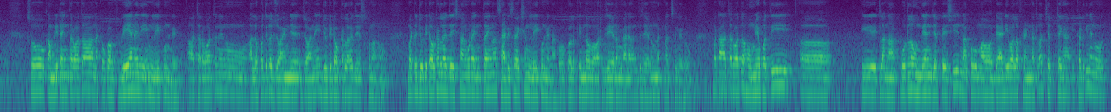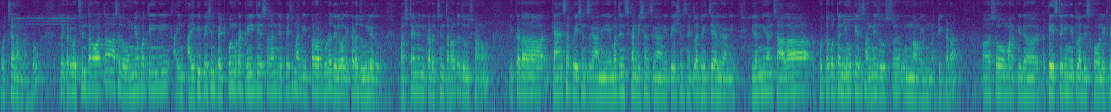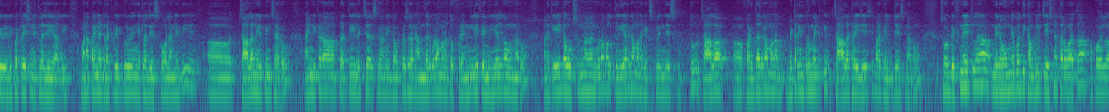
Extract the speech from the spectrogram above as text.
సో కంప్లీట్ అయిన తర్వాత నాకు ఒక వే అనేది ఏం లేకుండే. ఆ తర్వాత నేను అలోపతిలో జాయిన్ జాయిన్ అయ్యి డ్యూటీ డాక్టర్ లాగా చేసుకున్నాను. బట్ డ్యూటీ డాక్టర్లాగా చేసినాను చేసినా కూడా ఎంతైనా సాటిస్ఫాక్షన్ లేకుండే నాకు. ఒకళ్ళ కింద వర్క్ చేయడం కానీ అదంతా చేయడం నాకు నచ్చలేదు. బట్ ఆ తర్వాత హోమియోపతి ఇట్లా నాగ్పూర్లో ఉంది అని చెప్పేసి నాకు మా డాడీ వాళ్ళ ఫ్రెండ్ అట్లా చెప్తే ఇక్కడికి నేను వచ్చాను అన్నట్టు. సో ఇక్కడికి వచ్చిన తర్వాత అసలు హోమియోపతిని ఐపీ పేషెంట్ పెట్టుకొని కూడా ట్రీట్ చేస్తారని చెప్పేసి నాకు ఇప్పటివరకు కూడా తెలియదు ఎక్కడ చూడలేదు. ఫస్ట్ టైం నేను ఇక్కడ వచ్చిన తర్వాత చూసినాను. ఇక్కడ క్యాన్సర్ పేషెంట్స్ కానీ ఎమర్జెన్సీ కండిషన్స్ కానీ పేషెంట్స్ని ఎట్లా ట్రీట్ చేయాలి కానీ ఇవన్నీ కానీ చాలా కొత్త కొత్త న్యూ కేసెస్ అన్నీ చూస్తూ ఉన్నాము ఉన్నట్టు ఇక్కడ. సో మనకి కేస్ టేకింగ్ ఎట్లా తీసుకోవాలి? రిపట్రేషన్ ఎట్లా చేయాలి? మన పైన డ్రగ్ రిప్రూవింగ్ ఎట్లా చేసుకోవాలి అనేది చాలా నేర్పించారు. అండ్ ఇక్కడ ప్రతి లెక్చరర్స్ కానీ డాక్టర్స్ కానీ అందరు కూడా మనతో ఫ్రెండ్లీ ఫెమిలియల్గా ఉన్నారు. మనకి ఏ డౌట్స్ ఉన్నా కానీ కూడా వాళ్ళు క్లియర్గా మనకు ఎక్స్ప్లెయిన్ చేసుకుంటూ చాలా ఫర్దర్గా మన బెటర్ ఇంప్రూవ్మెంట్కి చాలా ట్రై చేసి మనకి హెల్ప్ చేసినారు. సో డెఫినెట్గా మీరు హోమియోపతి కంప్లీట్ చేసిన తర్వాత ఒకవేళ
